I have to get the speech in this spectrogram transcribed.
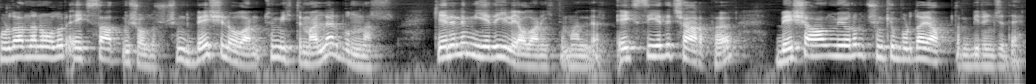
Buradan da ne olur? Eksi 60 olur. Şimdi 5 ile olan tüm ihtimaller bunlar. Gelelim 7 ile olan ihtimaller. Eksi 7 çarpı 5'i almıyorum çünkü burada yaptım birincide.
